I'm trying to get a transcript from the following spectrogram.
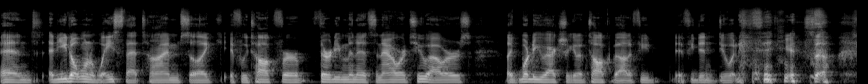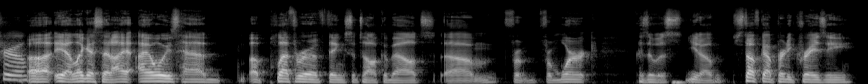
and and you don't want to waste that time so like if we talk for 30 minutes an hour two hours like what are you actually going to talk about if you if you didn't do anything so True. uh, yeah like i said i i always had a plethora of things to talk about um, from from work because it was you know stuff got pretty crazy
